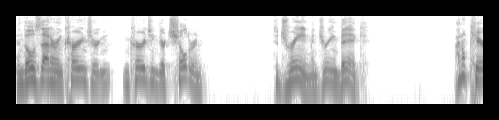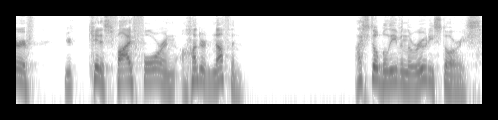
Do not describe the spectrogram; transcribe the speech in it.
and those that are encouraging, encouraging their children to dream and dream big. I don't care if your kid is five four and 100 nothing. I still believe in the Rudy stories.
